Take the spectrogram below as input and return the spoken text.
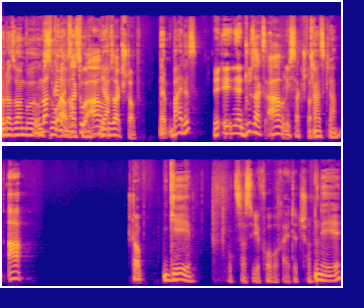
Oder sollen wir uns mach so genau, sag du A und ja. du sagst Stopp. Beides? Äh, äh, Du sagst A und ich sag Stopp. Alles klar. A, Stopp. G. Jetzt hast du dir vorbereitet schon. Nee.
